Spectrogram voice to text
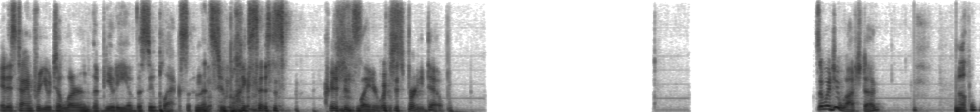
It is time for you to learn the beauty of the suplex. And then suplexes Christian Slater, which is pretty dope. So, what'd you watch, Doug? Nothing.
